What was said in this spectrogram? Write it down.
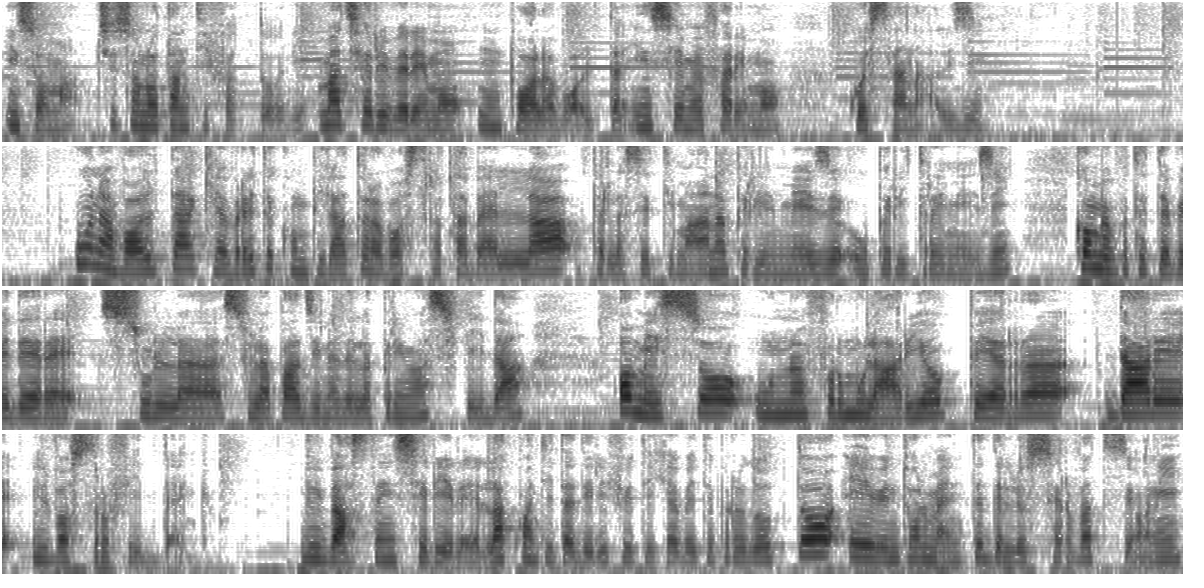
insomma ci sono tanti fattori, ma ci arriveremo un po' alla volta, insieme faremo questa analisi. Una volta che avrete compilato la vostra tabella per la settimana, per il mese o per i tre mesi, come potete vedere sul, sulla pagina della prima sfida, ho messo un formulario per dare il vostro feedback vi basta inserire la quantità di rifiuti che avete prodotto e eventualmente delle osservazioni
